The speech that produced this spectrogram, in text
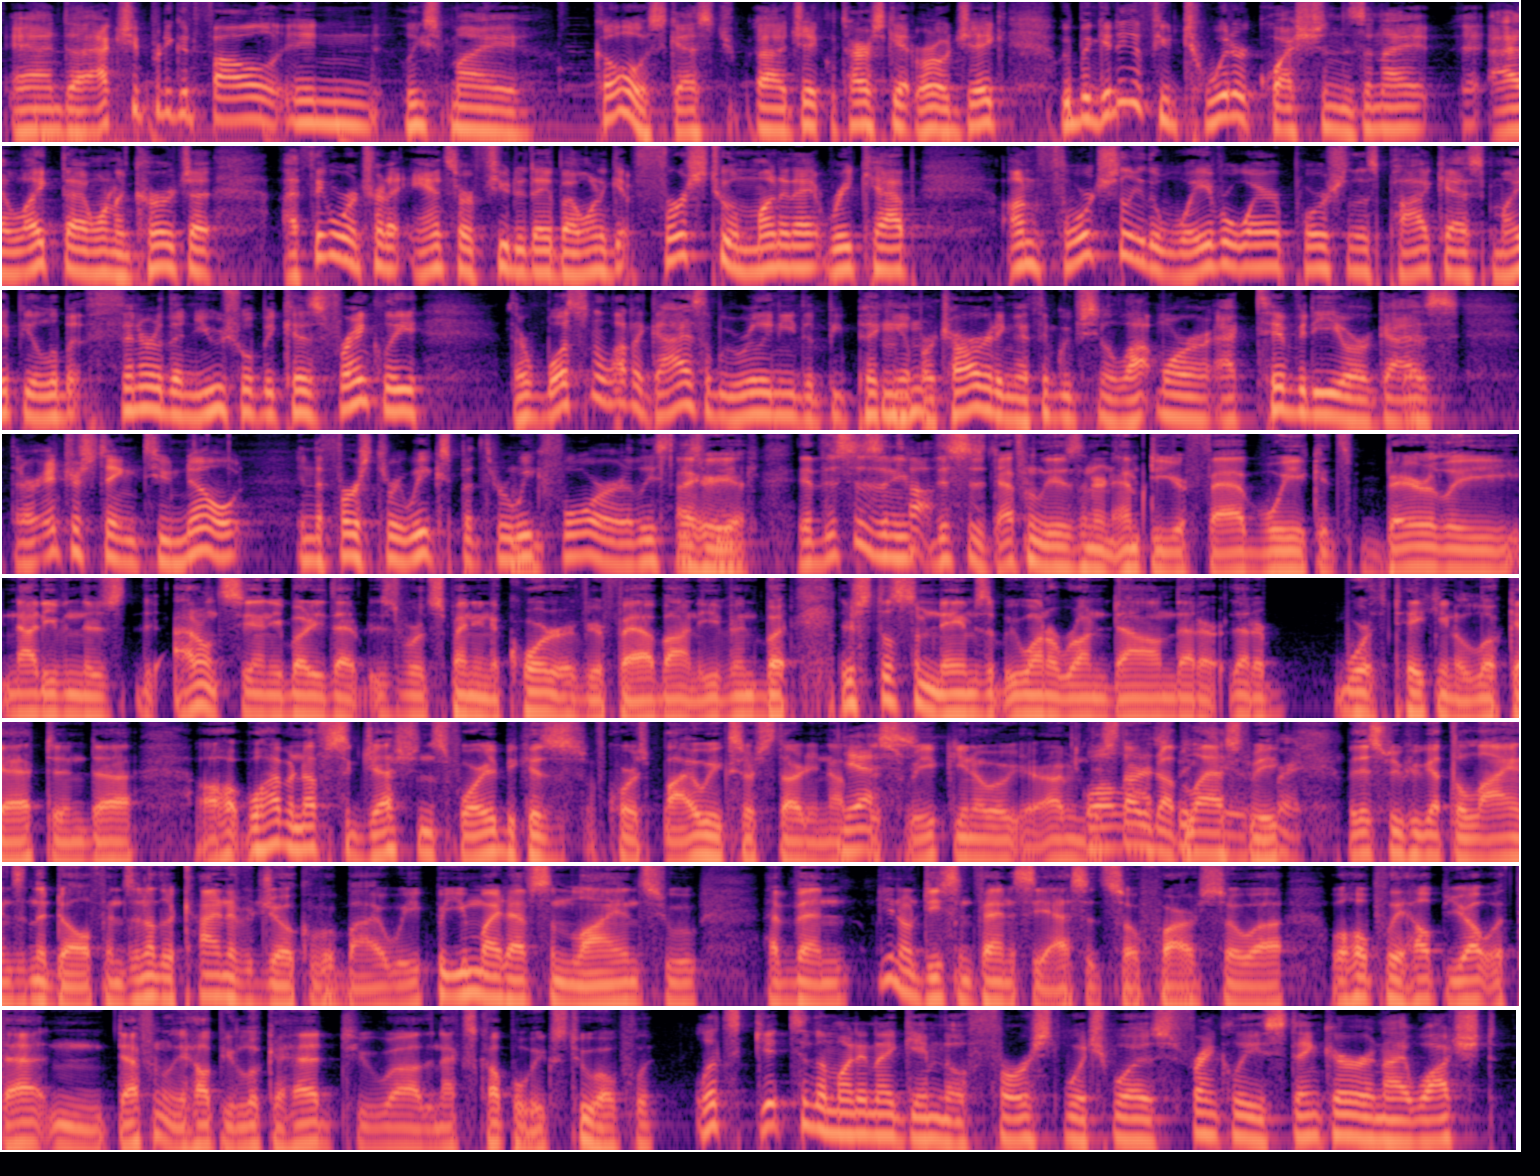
and uh, actually, pretty good follow in at least my co-host guest uh, Jake Latarski at Roto Jake. We've been getting a few Twitter questions, and I I like that. I want to encourage. I, I think we're going to try to answer a few today, but I want to get first to a Monday night recap. Unfortunately, the waiver wire portion of this podcast might be a little bit thinner than usual because, frankly, there wasn't a lot of guys that we really need to be picking Mm-hmm. up or targeting. I think we've seen a lot more activity or guys that are interesting to note in the first three weeks, but through week four, or at least Mm-hmm. I this hear week, you. Yeah, this isn't. tough. This is definitely isn't an empty your fab week. It's barely not even. There's. I don't see anybody that is worth spending a quarter of your fab on even. But there's still some names that we want to run down that are that are worth taking a look at, and uh, we'll have enough suggestions for you because of course bye weeks are starting up Yes. this week. You know, I mean Well, they started last up week, last too, week, right. but this week we've got the Lions and the Dolphins. Another kind of a joke of a bye week, but you might have some Lions who have been you know decent fantasy assets so far. So uh, we'll hopefully help you out with that, and definitely help you look ahead to uh, the next couple weeks too. Hopefully. Let's get to the Monday night game though first, which was frankly a stinker, and I watched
